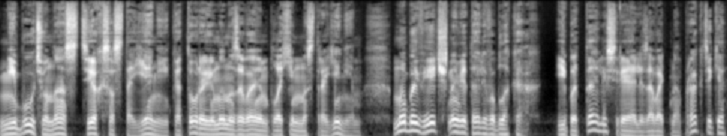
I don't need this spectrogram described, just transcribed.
Не будь у нас тех состояний, которые мы называем плохим настроением, мы бы вечно витали в облаках и пытались реализовать на практике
